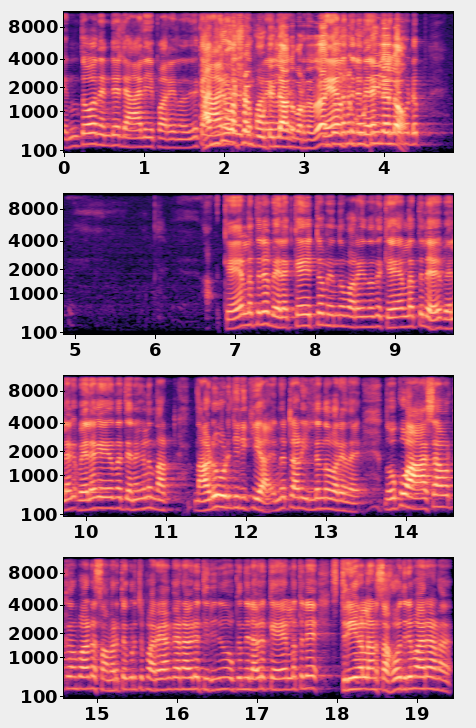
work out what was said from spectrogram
എന്തോ നിന്റെ ലാലി പറയുന്നത്. ഇതൊക്കെ അഞ്ച് ആരോട് വർഷം ഇതൊക്കെ കൂട്ടില്ല എന്ന് പറയുന്നത്? പറഞ്ഞത്. അഞ്ച് വർഷം കേരളത്തിലെ. വിലക്കയറ്റം എന്ന് പറയുന്നത് കേരളത്തിലെ വില വില കയറുന്ന ജനങ്ങൾ നടു ഒടിഞ്ഞിരിക്കുക എന്നിട്ടാണ് ഇല്ലെന്ന് പറയുന്നത്. നോക്കൂ ആശാവർക്കർമാരുടെ സമരത്തെക്കുറിച്ച് പറയാൻ കാരണം അവരെ തിരിഞ്ഞു നോക്കുന്നില്ല. അവർ കേരളത്തിലെ സ്ത്രീകളാണ് സഹോദരിമാരാണ്.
